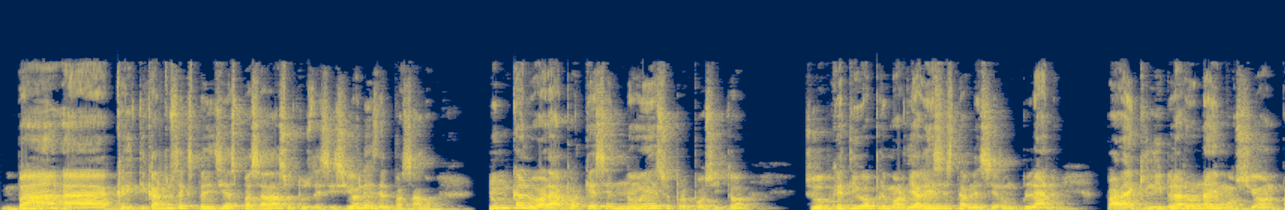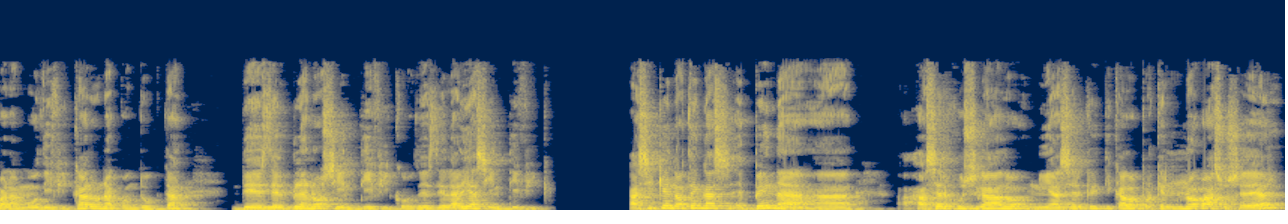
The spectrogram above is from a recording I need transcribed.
va a criticar tus experiencias pasadas o tus decisiones del pasado. Nunca lo hará porque ese no es su propósito. Su objetivo primordial es establecer un plan para equilibrar una emoción, para modificar una conducta desde el plano científico, desde el área científica. Así que no tengas eh, pena a, a ser juzgado ni a ser criticado porque no va a suceder.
